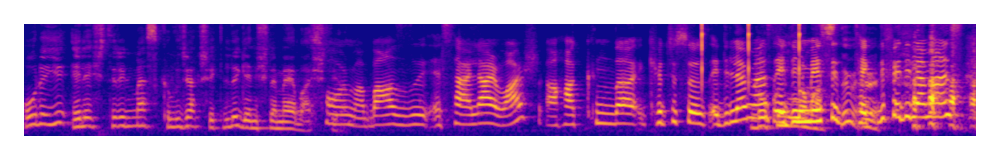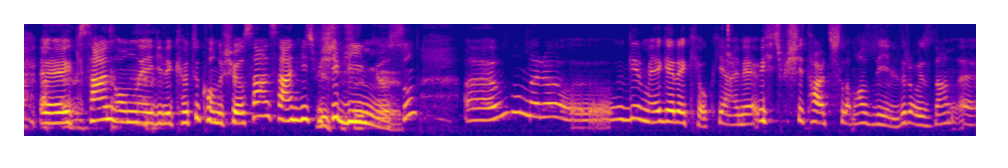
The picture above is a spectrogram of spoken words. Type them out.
orayı eleştirilmez kılacak şekilde genişlemeye başlıyor. Sorma bazı eserler var hakkında kötü söz edilemez, edilmesi teklif evet. edilemez. ee, sen onunla ilgili kötü konuşuyorsan sen hiçbir, hiçbir şey, şey bilmiyorsun. Evet. Bunlar onlara e, girmeye gerek yok. Yani hiçbir şey tartışılamaz değildir. O yüzden e,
